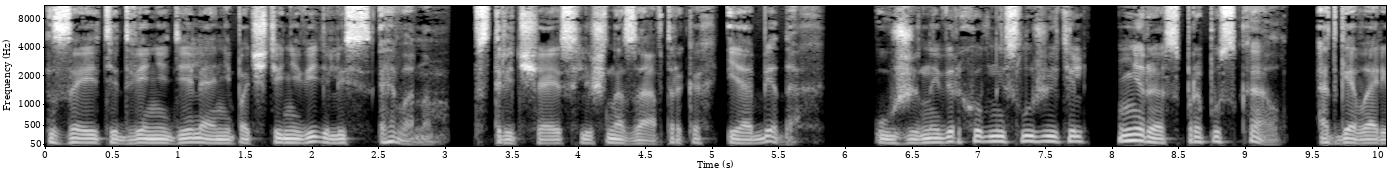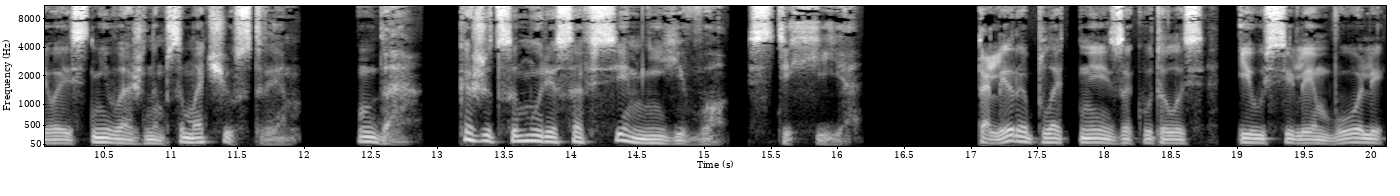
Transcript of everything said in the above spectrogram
За эти две недели они почти не виделись с Эваном, встречаясь лишь на завтраках и обедах. Ужины верховный служитель не раз пропускал, отговариваясь неважным самочувствием. Да, кажется, море совсем не его стихия. Талера плотнее закуталась и усилием воли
